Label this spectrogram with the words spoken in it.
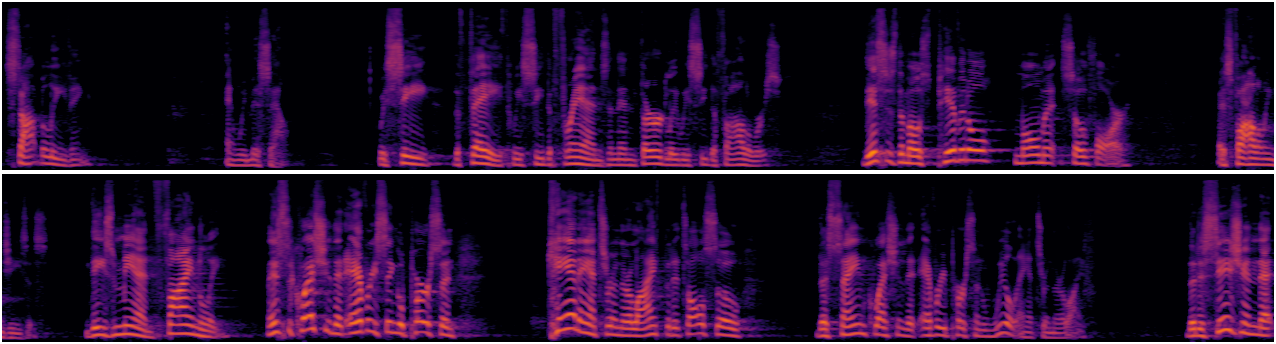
stop believing, and we miss out. We see the faith, we see the friends, and then thirdly, we see the followers. This is the most pivotal moment so far as following Jesus. These men finally, this is a question that every single person can answer in their life, but it's also the same question that every person will answer in their life. The decision that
